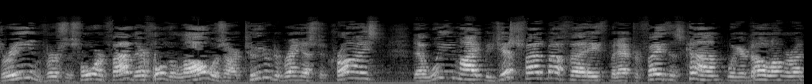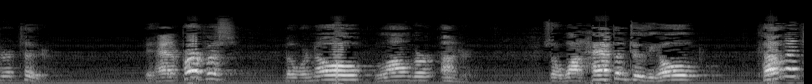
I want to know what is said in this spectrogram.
3 and verses 4 and 5. Therefore the law was our tutor to bring us to Christ that we might be justified by faith, but after faith has come, we are no longer under a tutor. It had a purpose, but we're no longer under it. So what happened to the old covenant?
